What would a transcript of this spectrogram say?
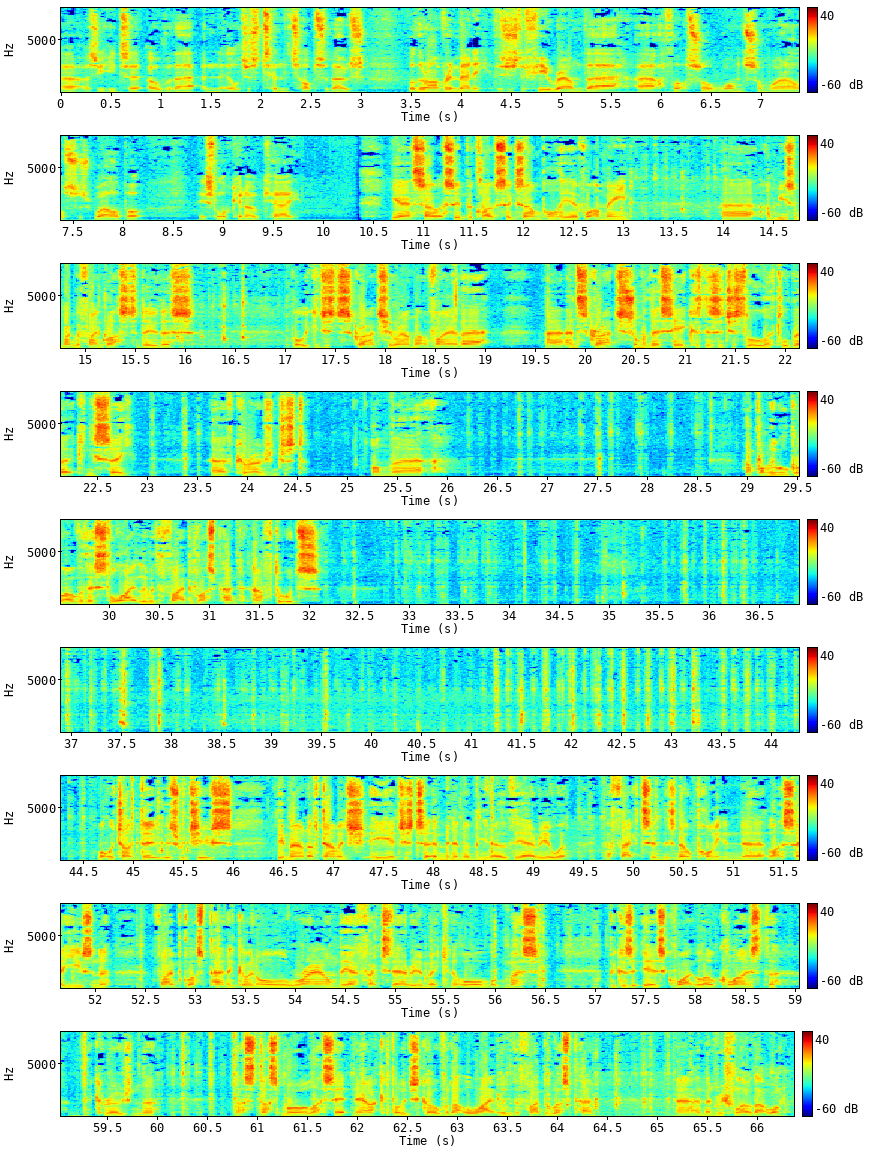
uh, as you heat it over there, and it'll just tin the tops of those. But there aren't very many. There's just a few round there. Uh, I thought I saw one somewhere else as well, but it's looking okay. Yeah, so a super close example here of what I mean. Uh, I'm using magnifying glass to do this, but we could just scratch around that via there uh, and scratch some of this here because there's just a little bit, can you see, uh, of corrosion just on there. I probably will go over this lightly with the fiberglass pen afterwards. Trying to do is reduce the amount of damage here just to a minimum, you know, the area we're affecting. There's no point in, uh, like I say, using a fiberglass pen and going all around the affected area and making it all look messy because it is quite localised, the, the corrosion there. That's, that's more or less it now. I could probably just go over that lightly with a fiberglass pen uh, and then reflow that one.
